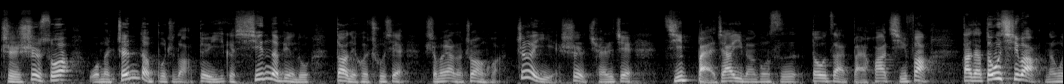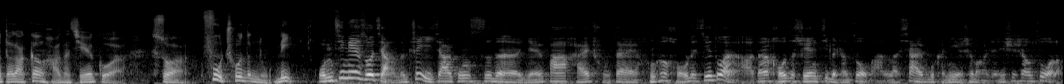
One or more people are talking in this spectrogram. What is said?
只是说我们真的不知道对于一个新的病毒到底会出现什么样的状况。这也是全世界几百家疫苗公司都在百花齐放，大家都期望能够得到更好的结果所付出的努力。我们今天所讲的这一家公司的研发还处在恒河猴的阶段啊，当然猴子实验基本上做完了，下一步肯定也是往人身上做了。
